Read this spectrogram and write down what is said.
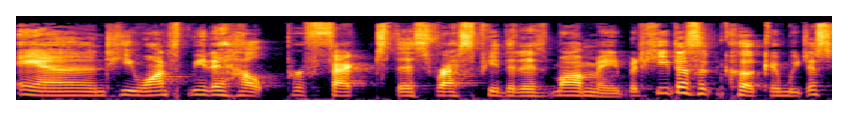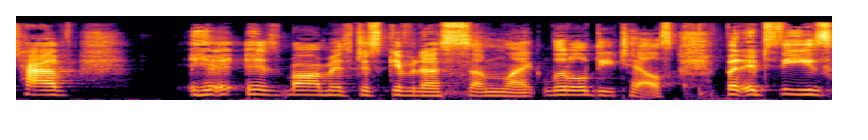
and he wants me to help perfect this recipe that his mom made, but he doesn't cook, and we just have. Hi- His mom has just given us some like little details, but it's these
